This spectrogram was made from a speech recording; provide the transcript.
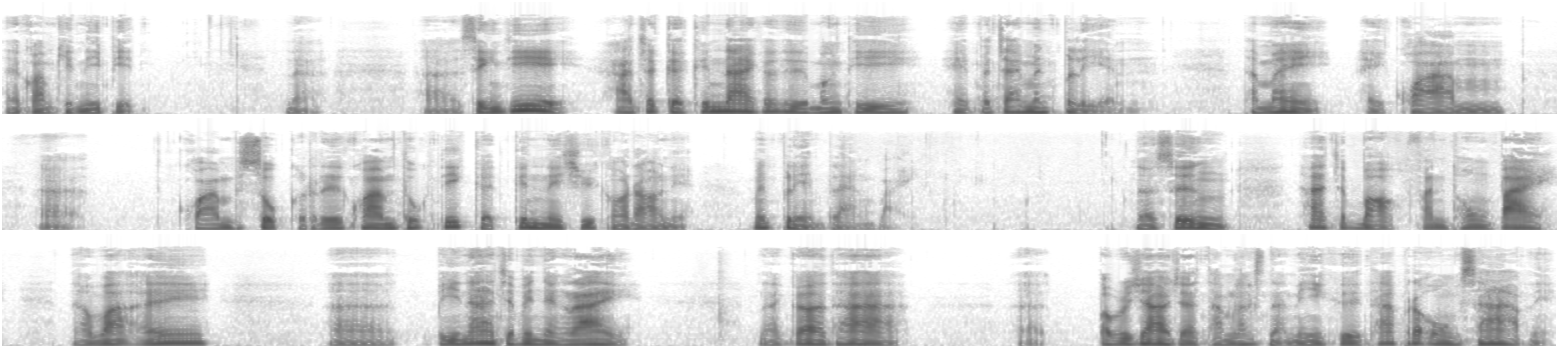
นะความคิดนี้ผิดนะสิ่งที่อาจจะเกิดขึ้นได้ก็คือบางทีเหตุปัจจัยมันเปลี่ยนทำให้ไอ้ความความสุขหรือความทุกข์ที่เกิดขึ้นในชีวิตของเราเนี่ยมันเปลี่ยนแปลงไปเนอะซึ่งถ้าจะบอกฟันธงไปนะว่าเอ้ยเอ่อปีหน้าจะเป็นอย่างไร นะก็ถ้าพระพุทธเจ้าจะทำลักษณะนี้คือถ้าพระองค์ทราบเนี่ย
